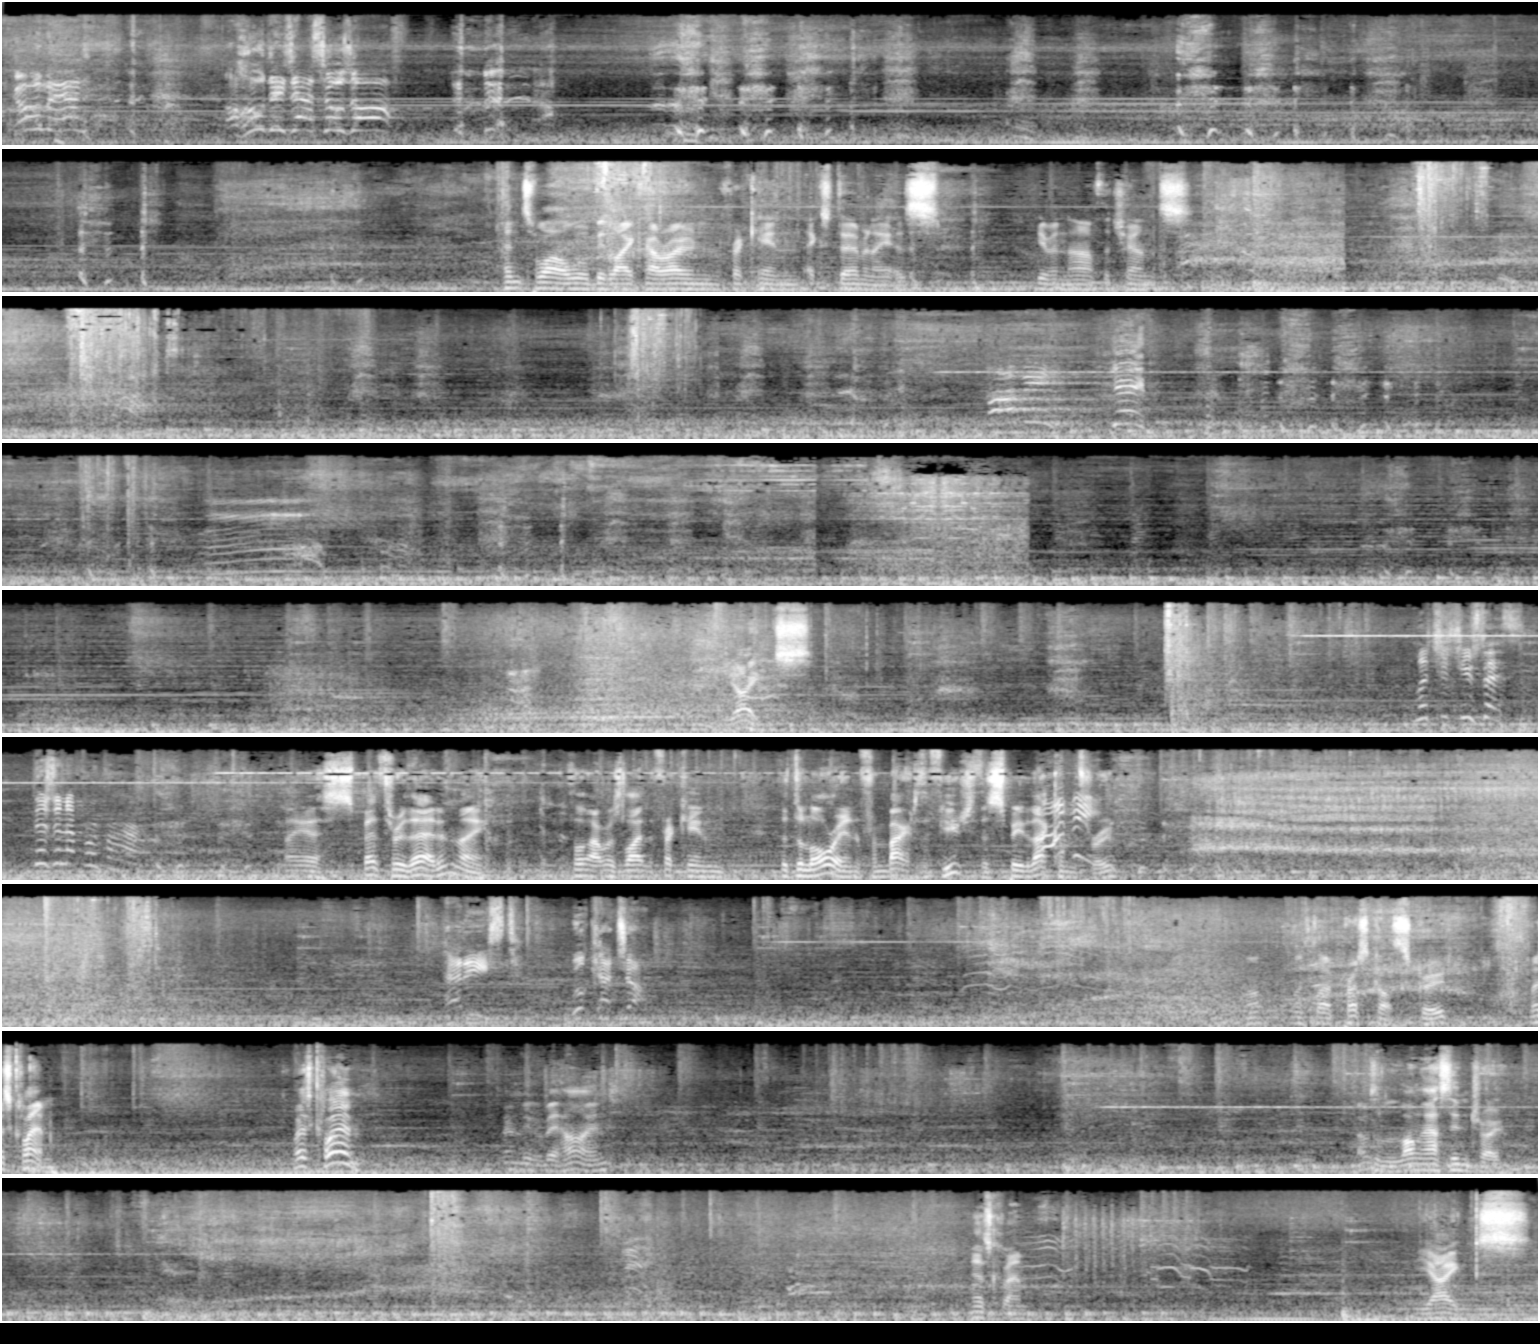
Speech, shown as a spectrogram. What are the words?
Go, man! I'll hold these assholes off! Hence why we'll be like our own freaking exterminators, given half the chance. Yikes. Let's just use this. There's enough room for her. They uh, sped through there, didn't they? Thought that was like the freaking the DeLorean from Back to the Future. The speed of that come through. Head east. We'll catch up. Oh, looks like Prescott's screwed. Where's Clem? Where's Clem? Don't leave her behind. That was a long ass intro. There's Clem. Yikes.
